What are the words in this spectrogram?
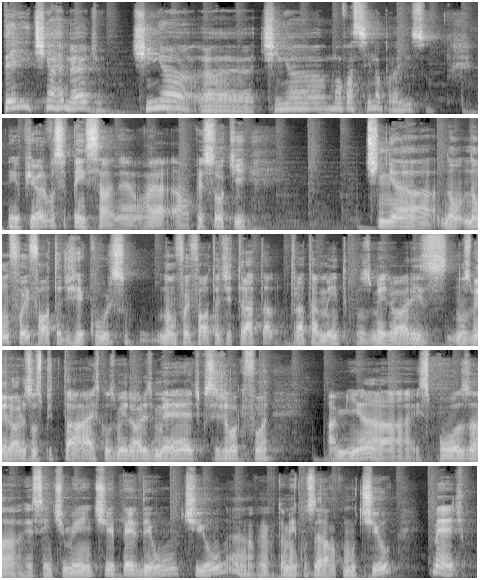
tem, tinha remédio, tinha, é, tinha uma vacina para isso. E o pior é você pensar, né? A pessoa que tinha. Não, não foi falta de recurso, não foi falta de trata, tratamento com os melhores, nos melhores hospitais, com os melhores médicos, seja lá o que for. A minha esposa recentemente perdeu um tio, né? eu também considerava como tio, médico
